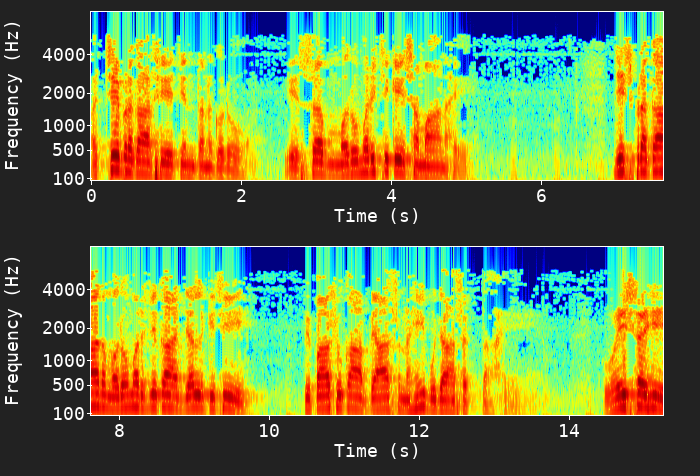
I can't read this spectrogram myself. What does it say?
अच्छे प्रकार से चिंतन करो। ये सब मरुमरिच के समान है। जिस प्रकार मरुमर्ज का जल किसी पिपासु का प्यास नहीं बुझा सकता है, वैसे ही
